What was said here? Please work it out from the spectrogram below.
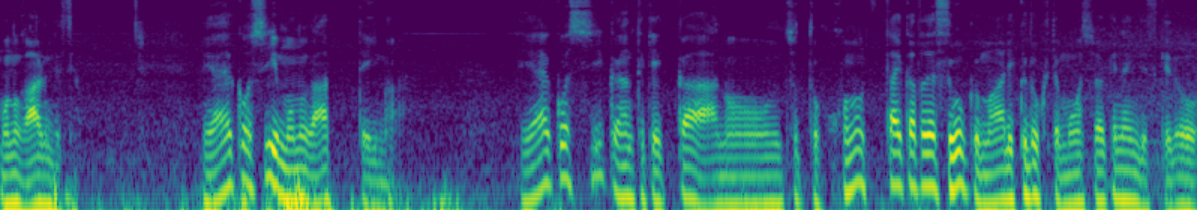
ものがあるんですよ。ややこしいものがあって今。ややこしくなった結果あのちょっとこの伝え方ですごく回りくどくて申し訳ないんですけど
